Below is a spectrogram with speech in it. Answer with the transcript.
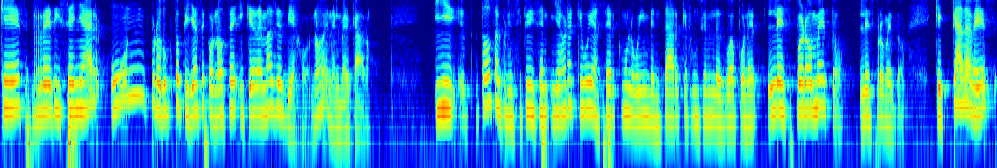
que es rediseñar un producto que ya se conoce y que además ya es viejo, ¿no? En el mercado. Y eh, todos al principio dicen, ¿y ahora qué voy a hacer? ¿Cómo lo voy a inventar? ¿Qué funciones les voy a poner? Les prometo, les prometo que cada vez,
